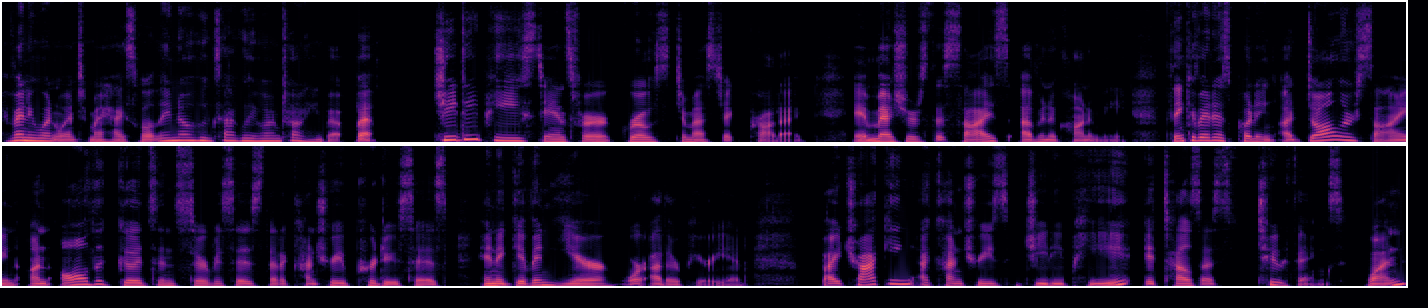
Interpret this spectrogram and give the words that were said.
If anyone went to my high school, they know exactly who I'm talking about. But GDP stands for Gross Domestic Product. It measures the size of an economy. Think of it as putting a dollar sign on all the goods and services that a country produces in a given year or other period. By tracking a country's GDP, it tells us two things. One,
